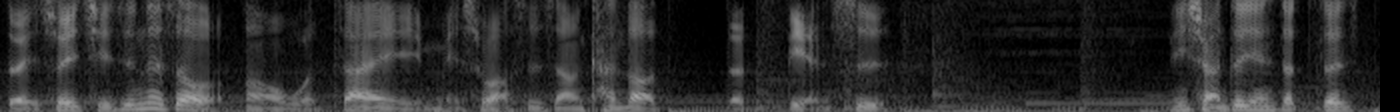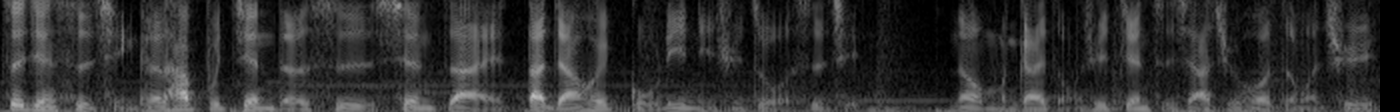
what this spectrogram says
对，所以其实那时候，呃，我在美术老师上看到的点是，你喜欢这件这这件事情，可它不见得是现在大家会鼓励你去做的事情。那我们该怎么去坚持下去，或怎么去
